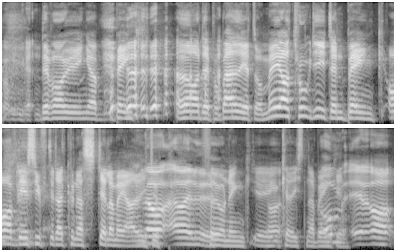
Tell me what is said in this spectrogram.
sången. Det var ju inga bänkrader på berget då, men jag tog dit en bänk av det syftet att kunna ställa mig argt upp Ja, ja, hur? från den eh, Ja. kristna Om, bänken. eh, ja,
